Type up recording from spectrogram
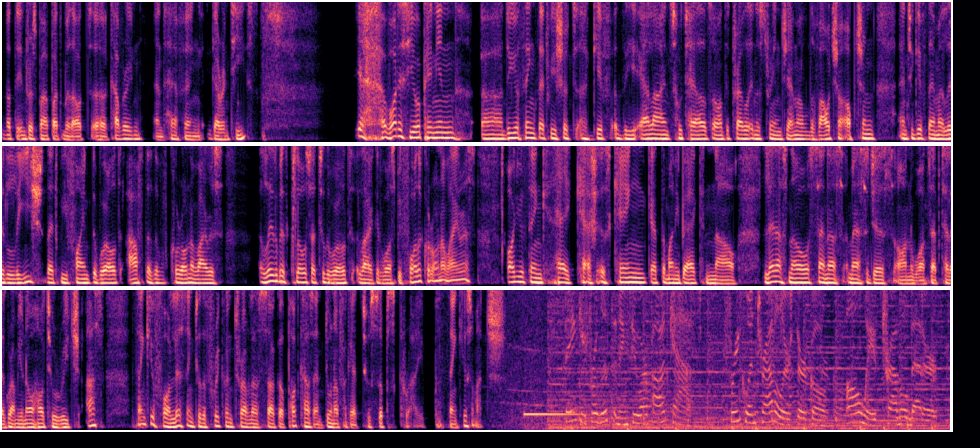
not the interest part, but without uh, covering and having guarantees. Yeah, what is your opinion? Uh, do you think that we should uh, give the airlines, hotels, or the travel industry in general the voucher option and to give them a little leash that we find the world after the coronavirus a little bit closer to the world like it was before the coronavirus? Or do you think, hey, cash is king, get the money back now? Let us know, send us messages on WhatsApp, Telegram. You know how to reach us. Thank you for listening to the Frequent Traveler Circle podcast and do not forget to subscribe. Thank you so much. Thank you for listening to our podcast, Frequent Traveler Circle. Always travel better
